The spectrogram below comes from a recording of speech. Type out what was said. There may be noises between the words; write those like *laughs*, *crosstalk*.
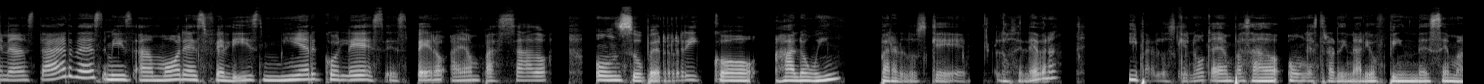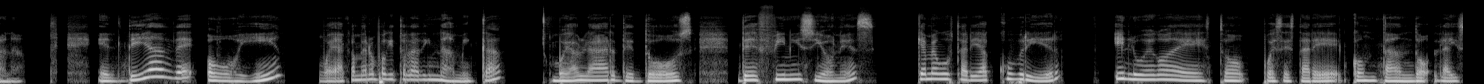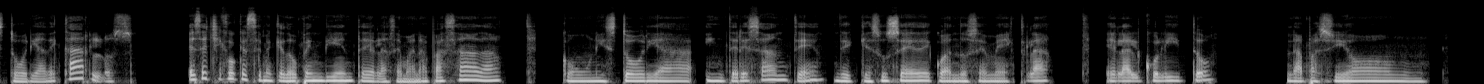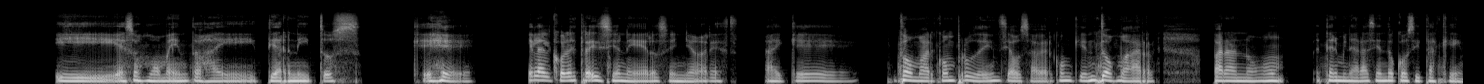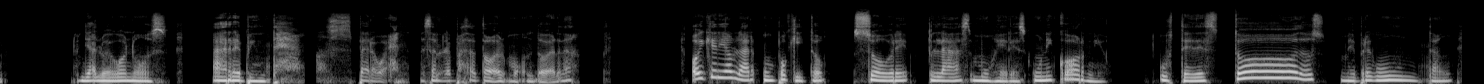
Buenas tardes, mis amores. Feliz miércoles. Espero hayan pasado un súper rico Halloween para los que lo celebran y para los que no, que hayan pasado un extraordinario fin de semana. El día de hoy voy a cambiar un poquito la dinámica. Voy a hablar de dos definiciones que me gustaría cubrir y luego de esto pues estaré contando la historia de Carlos. Ese chico que se me quedó pendiente la semana pasada con una historia interesante de qué sucede cuando se mezcla el alcoholito, la pasión y esos momentos ahí tiernitos que el alcohol es traicionero, señores. Hay que tomar con prudencia o saber con quién tomar para no terminar haciendo cositas que ya luego nos arrepintemos. Pero bueno, eso no le pasa a todo el mundo, ¿verdad? Hoy quería hablar un poquito sobre las mujeres unicornio. Ustedes todos me preguntan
